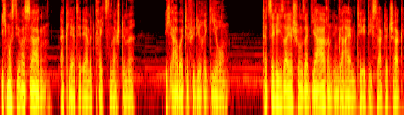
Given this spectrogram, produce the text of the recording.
Ich muss dir was sagen, erklärte er mit krächzender Stimme. Ich arbeite für die Regierung. Tatsächlich sei er schon seit Jahren im Geheimen tätig, sagte Chuck.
